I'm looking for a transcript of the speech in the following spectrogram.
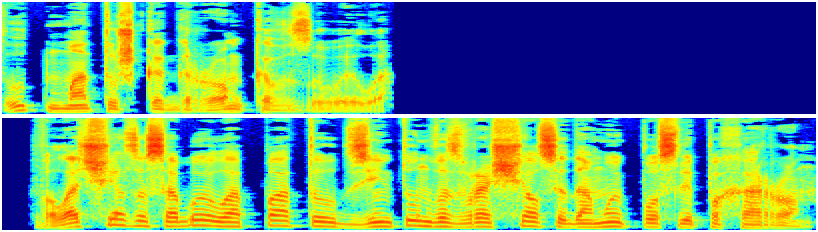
Тут матушка громко взвыла. Волоча за собой лопату, Дзиньтун возвращался домой после похорон.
